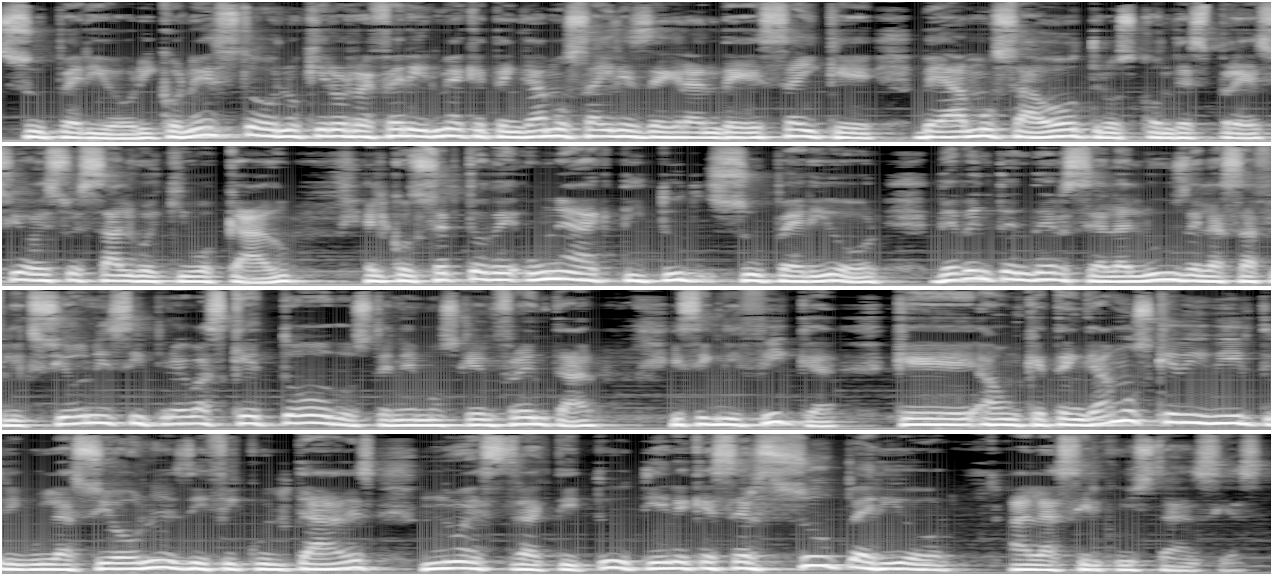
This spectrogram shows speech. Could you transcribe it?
superior. Y con esto no quiero referirme a que tengamos aires de grandeza y que veamos a otros con desprecio, eso es algo equivocado. El concepto de una actitud superior debe entenderse a la luz de las aflicciones y pruebas que todos tenemos que enfrentar y significa que aunque tengamos que vivir tribulaciones, dificultades, nuestra actitud tiene que ser superior a las circunstancias.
